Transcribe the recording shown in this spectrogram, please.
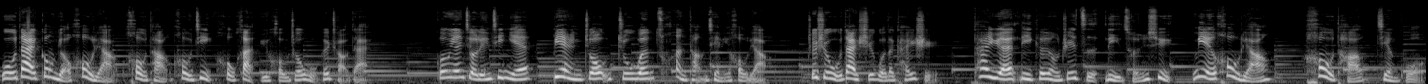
五代共有后梁、后唐、后晋、后汉与后周五个朝代。公元九零七年，汴州朱温篡唐，建立后梁，这是五代十国的开始。太原李克用之子李存勖灭后梁，后唐建国。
